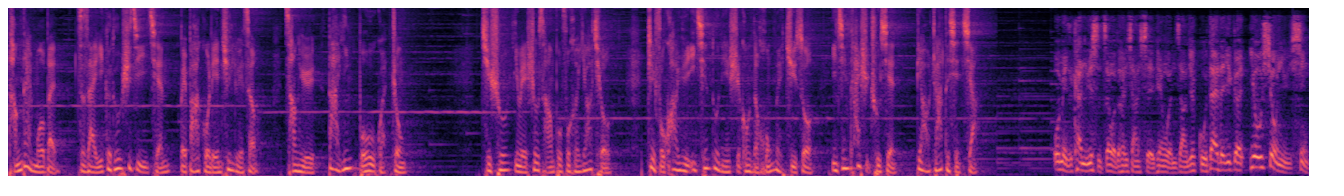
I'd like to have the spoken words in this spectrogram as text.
唐代摹本则在一个多世纪以前被八国联军掠走，藏于大英博物馆中。据说因为收藏不符合要求，这幅跨越一千多年时光的宏伟巨作已经开始出现掉渣的现象。我每次看《女史箴》，我都很想写一篇文章，就古代的一个优秀女性，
